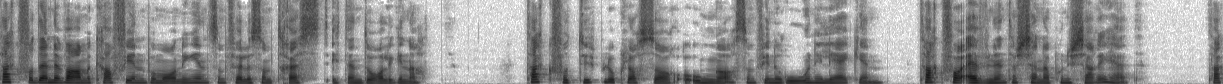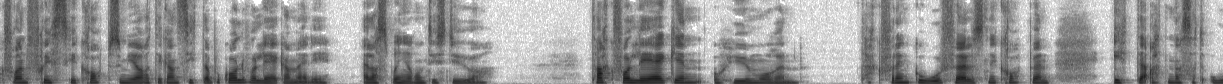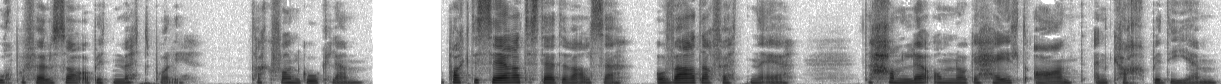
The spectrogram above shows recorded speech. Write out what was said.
Takk for denne varme kaffen på morgenen som føles som trøst etter en dårlig natt. Takk for duploklosser og unger som finner roen i leken. Takk for evnen til å kjenne på nysgjerrighet. Takk for en frisk kropp som gjør at de kan sitte på gulvet og leke med dem, eller springe rundt i stua. Takk for leken og humoren. Takk for den gode følelsen i kroppen etter at en har satt ord på følelser og blitt møtt på dem. Takk for en god klem. Å praktisere tilstedeværelse og være der føttene er, det handler om noe helt annet enn Carpe Diem.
